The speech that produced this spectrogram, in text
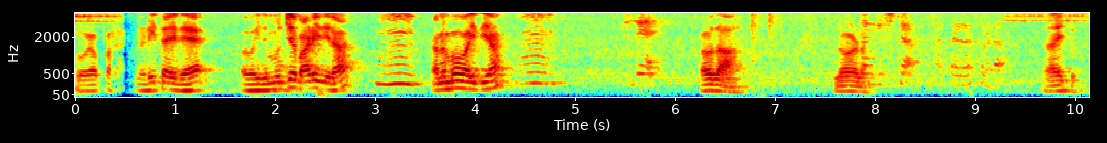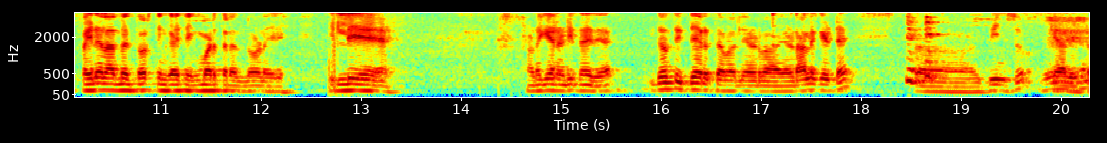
ಹೋಗಪ್ಪ ನಡೀತಾ ಇದೆ ಇದು ಮುಂಚೆ ಮಾಡಿದ್ದೀರಾ? ಹ್ಮ್. ಅನುಭವ ಇದೆಯಾ? ಹ್ಮ್. ಇದೆ. ಹೌದಾ? ನೋಡೋಣ ನಂಗೆ ಇಷ್ಟ. ಮಸಾಲ ಸೋಡಾ. ಆಯಿತು. ಫೈನಲ್ ಆದಮೇಲೆ ತೋರಿಸ್ತೀನಿ ಗಾಯ್ಸ್ ಹೆಂಗೆ ಮಾಡ್ತಾರೆ ಅಂತ ನೋಡೋಣ ಇರಿ. ಇಲ್ಲಿ ಅಡುಗೆ ನಡೀತಾ ಇದೆ. ಇದಂತೂ ಇದ್ದೇ ಇರುತ್ತೆ ಅಲ್ಲಿ ಎರಡು ಎರಡು ಆಲೂಗೆಡ್ಡೆ ಬೀನ್ಸು ಕ್ಯಾರೆಟ್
